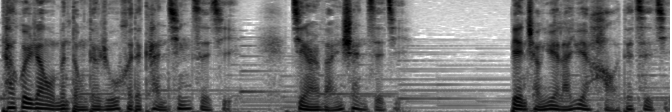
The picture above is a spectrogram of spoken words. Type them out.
它会让我们懂得如何的看清自己，进而完善自己，变成越来越好的自己。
